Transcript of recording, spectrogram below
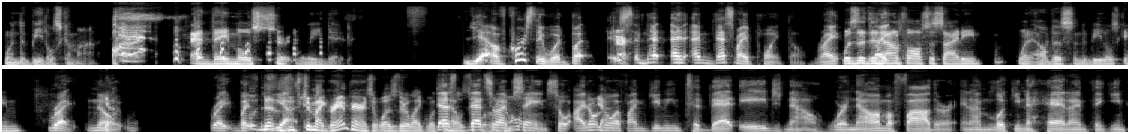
when the Beatles come on," and they most certainly did. yeah, of course they would, but Sure. that and, and that's my point though, right? Was it the Like- downfall of society when Elvis and the Beatles came? Right. No. Right. But that- yeah, to my grandparents, it was. They're like, "What the that's hell?" that's what I'm saying. So I don't Yeah. know if I'm getting to that age now where now I'm a father and I'm looking ahead. I'm thinking,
